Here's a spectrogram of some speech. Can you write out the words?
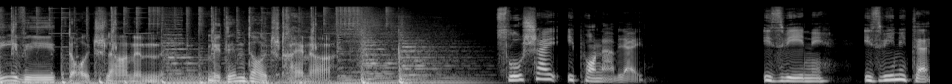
DW Deutsch lernen mit dem Deutschtrainer. Slušaj i ponavljaj. Izvini, izvinite,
